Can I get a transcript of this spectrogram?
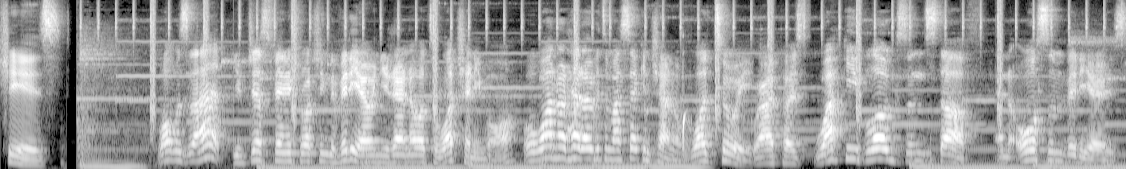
Cheers. What was that? You've just finished watching the video and you don't know what to watch anymore? Well, why not head over to my second channel, Wad2ee, where I post wacky vlogs and stuff and awesome videos.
